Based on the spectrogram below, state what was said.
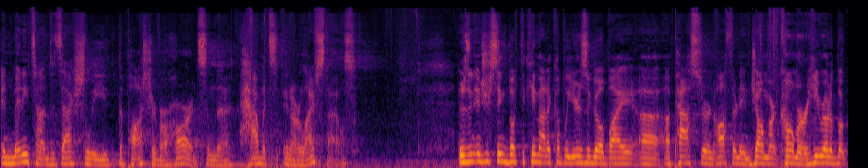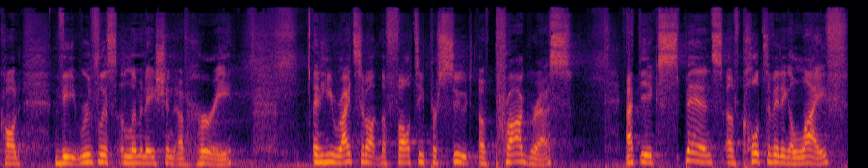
And many times it's actually the posture of our hearts and the habits in our lifestyles. There's an interesting book that came out a couple years ago by uh, a pastor and author named John Mark Comer. He wrote a book called The Ruthless Elimination of Hurry. And he writes about the faulty pursuit of progress at the expense of cultivating a life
